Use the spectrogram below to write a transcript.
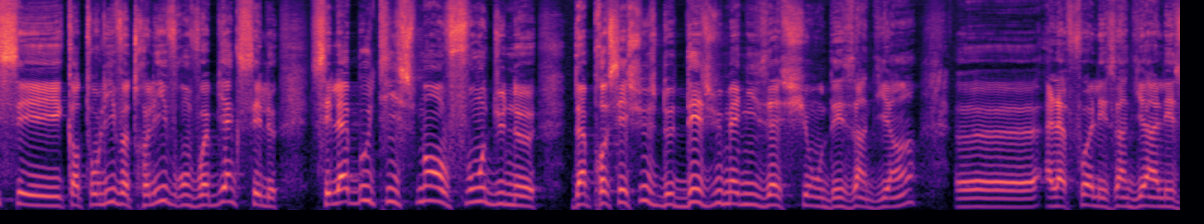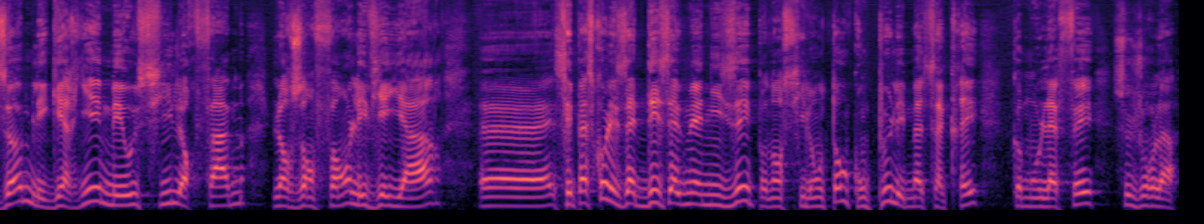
c'est quand on lit votre livre, on voit bien que c'est l'aboutissement au fond d'un processus de déshumanisation des Indiens, euh, à la fois les Indiens, les hommes, les guerriers, mais aussi leurs femmes, leurs enfants, les vieillards, euh, c'est parce qu'on les a déshumanisés pendant si longtemps qu'on peut les massacrer comme on l'a fait ce jour-là.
